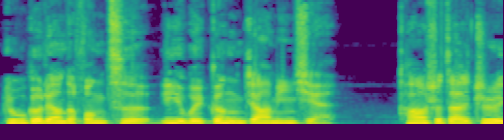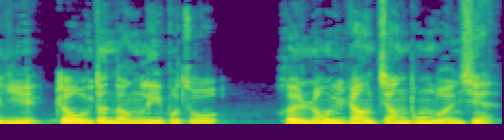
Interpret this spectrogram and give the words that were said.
诸葛亮的讽刺意味更加明显，他是在质疑周瑜的能力不足，很容易让江东沦陷。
